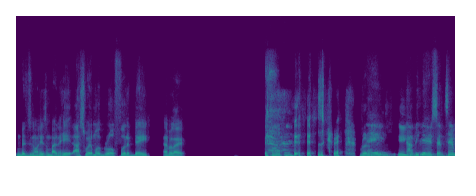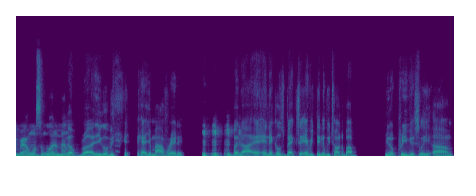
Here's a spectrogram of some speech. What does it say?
Them bitches gonna hit somebody in the head. I swear them gonna grow a foot a day. I'd be like, Mm-hmm. hey, I'll be there in September. I want some watermelon. No, bro, you gonna be have your mouth ready. but uh, and, and that goes back to everything that we talked about, you know, previously. Um,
